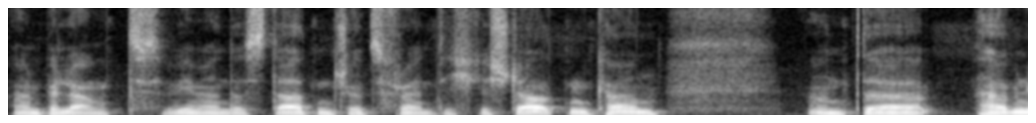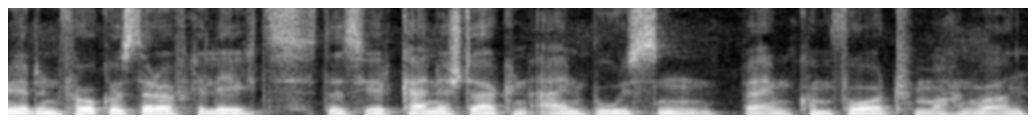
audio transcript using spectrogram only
anbelangt, wie man das datenschutzfreundlich gestalten kann. Und da äh, haben wir den Fokus darauf gelegt, dass wir keine starken Einbußen beim Komfort machen wollen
